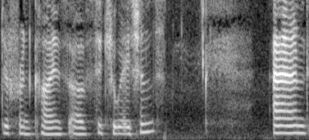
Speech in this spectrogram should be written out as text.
different kinds of situations. And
